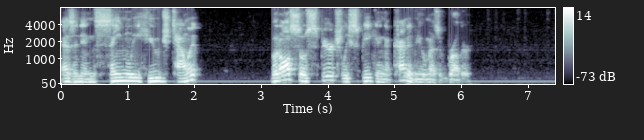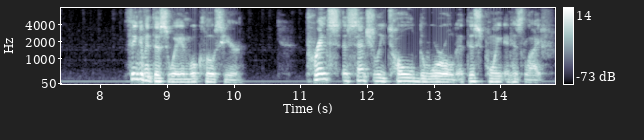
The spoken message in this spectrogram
as an insanely huge talent, but also spiritually speaking, I kind of view him as a brother. Think of it this way, and we'll close here. Prince essentially told the world at this point in his life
